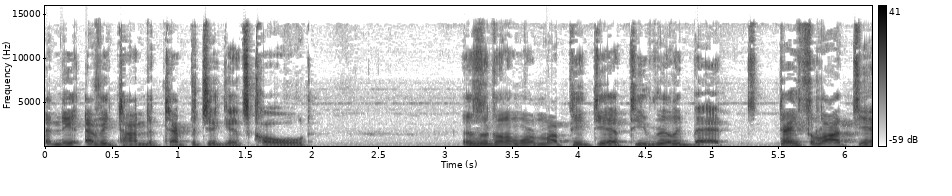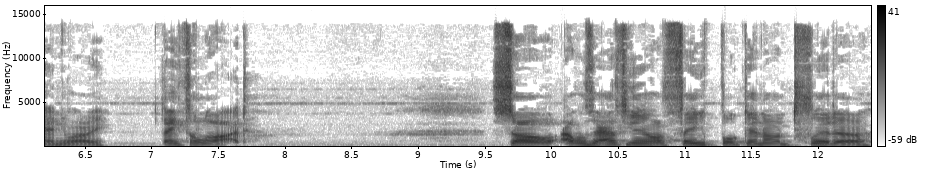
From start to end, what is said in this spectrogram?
And every time the temperature gets cold, this is gonna work my PTSD really bad. Thanks a lot, January. Thanks a lot. So I was asking on Facebook and on Twitter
